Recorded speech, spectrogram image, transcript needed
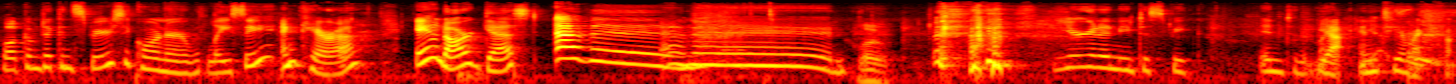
Welcome to Conspiracy Corner with Laci And Kara. and our guest, Evan. Evan. Hello. You're going to need to speak into the mic. Yeah, into Yes. your microphone.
